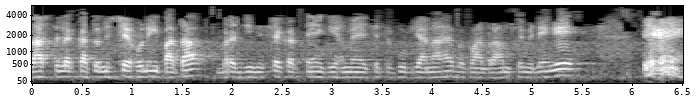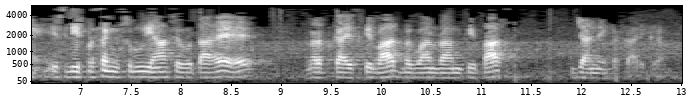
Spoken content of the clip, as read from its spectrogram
राजतिलक का तो निश्चय हो नहीं पाता। भरत जी निश्चय करते हैं कि हमें चित्रकूट जाना है, भगवान राम से मिलेंगे। इसलिए प्रसंग शुरू यहाँ से होता है। भरत का इसके बाद भगवान राम के पास जाने का कार्यक्रम।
